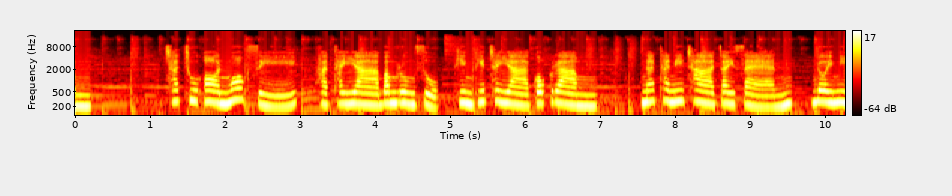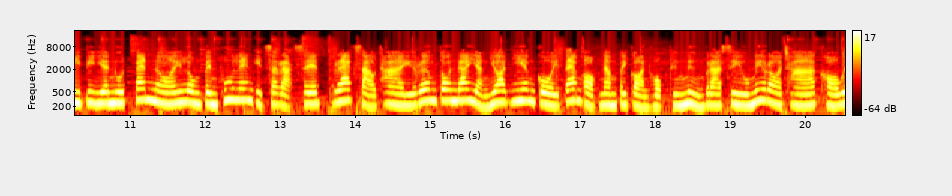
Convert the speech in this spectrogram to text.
ม ชัชชุออนโมกศรีหัตยาบำรุงสุข พิมพิชยากกรำนัทนิชาใจแสน โดยมีปิยนุชแป้นน้อยลงเป็นผู้เล่นอิสระเซตแรกสาวไทยเริ่มต้นได้อย่างยอดเยี่ยมโกยแต้มออกนำไปก่อน 6-1 บราซิลไม่รอช้าขอเว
